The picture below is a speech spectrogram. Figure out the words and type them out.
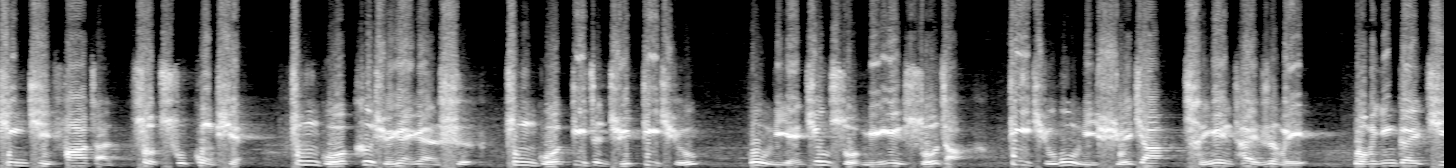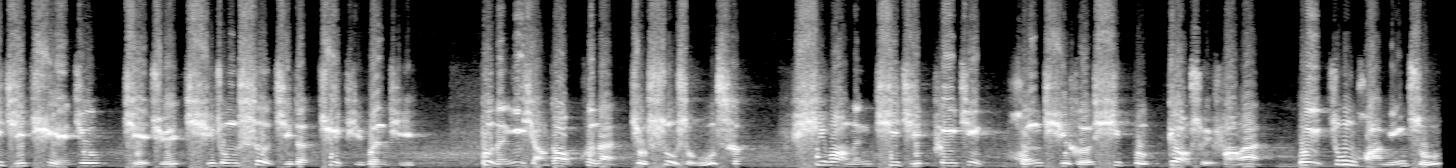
经济发展做出贡献。中国科学院院士、中国地震局地球物理研究所名誉所长、地球物理学家陈运泰认为。我们应该积极去研究解决其中涉及的具体问题，不能一想到困难就束手无策。希望能积极推进红旗河西部调水方案，为中华民族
